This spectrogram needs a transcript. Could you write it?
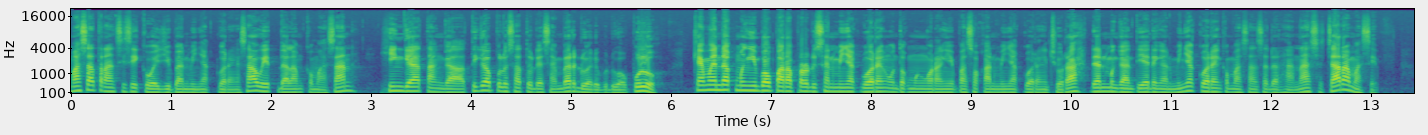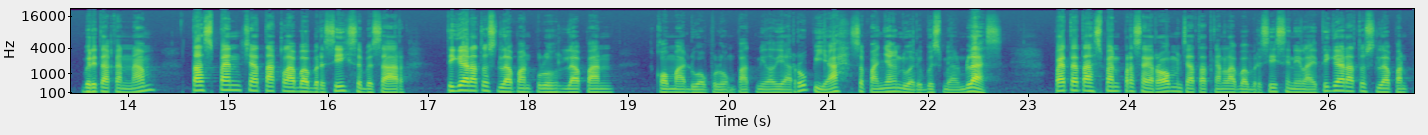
masa transisi kewajiban minyak goreng sawit dalam kemasan hingga tanggal 31 Desember 2020. Kemendak mengimbau para produsen minyak goreng untuk mengurangi pasokan minyak goreng curah dan menggantinya dengan minyak goreng kemasan sederhana secara masif. Berita ke-6, Taspen cetak laba bersih sebesar 388,24 miliar rupiah sepanjang 2019. PT Taspen Persero mencatatkan laba bersih senilai 388,24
